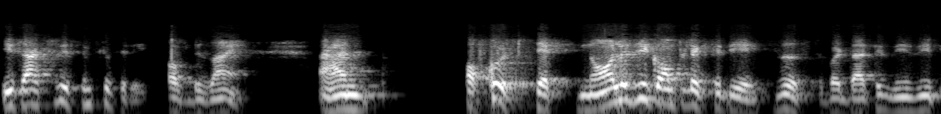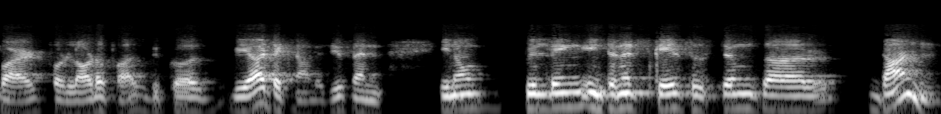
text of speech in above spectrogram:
is actually simplicity of design. And of course, technology complexity exists, but that is easy part for a lot of us because we are technologists and you know building internet scale systems are done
